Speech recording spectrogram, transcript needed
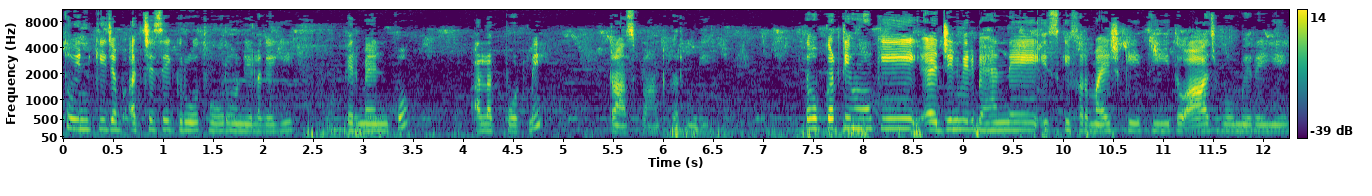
तो इनकी जब अच्छे से ग्रोथ और होने लगेगी, फिर मैं इनको अलग पोट में ट्रांसप्लांट करूँगी। तो होप करती हूँ कि जिन मेरी बहन ने इसकी फरमाइश की थी तो आज वो मेरे ये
